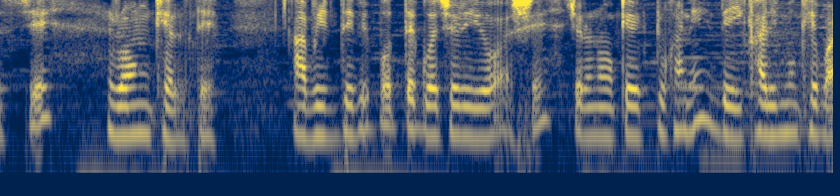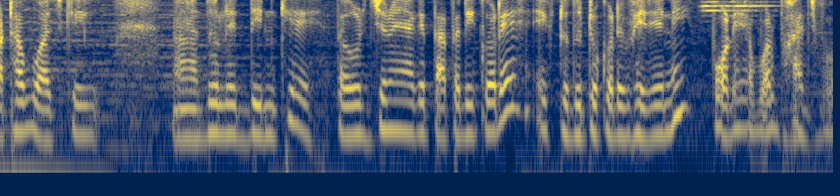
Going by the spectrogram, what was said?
এসছে রং খেলতে। আবির দেবে প্রত্যেক বছরই ও আসে। চলুন ওকে একটুখানি দেই, খালি মুখে পাঠাবো আজকে দোলের দিনকে। তো ওর জন্যই আগে তাড়াতাড়ি করে একটু দুটো করে ভেজে নিই, পরে আবার ভাজবো।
